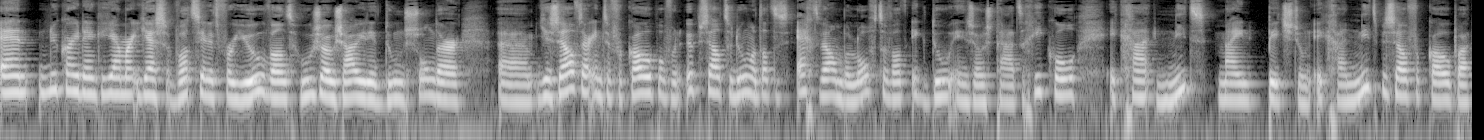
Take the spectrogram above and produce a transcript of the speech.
En nu kan je denken, ja maar yes, what's in it for you? Want hoezo zou je dit doen zonder um, jezelf daarin te verkopen of een upsell te doen? Want dat is echt wel een belofte wat ik doe in zo'n strategiecall. Ik ga niet mijn pitch doen. Ik ga niet mezelf verkopen.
